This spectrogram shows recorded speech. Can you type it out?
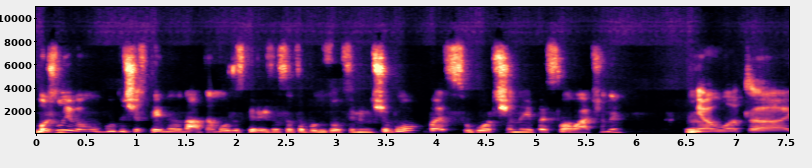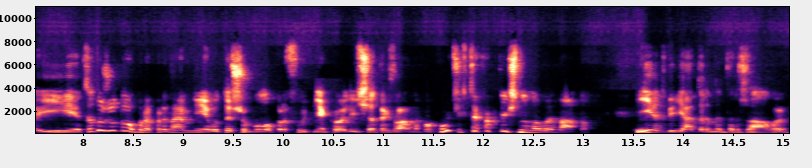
можливо, буде частиною НАТО. Може, скоріше за все, це буде зовсім інший блок без Угорщини без Словаччини. От е, і це дуже добре. Принаймні, от те, що було присутнє коаліція так званих охочих, це фактично нове НАТО. Є дві ядерні держави:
